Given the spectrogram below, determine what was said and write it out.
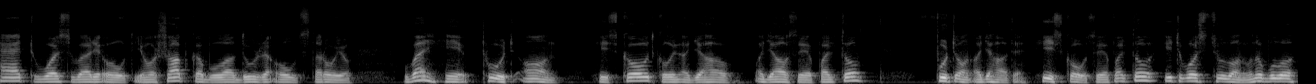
hat was very old. Його шапка була дуже old, старою. When he put on his coat, коли він одягав, одягав своє пальто, put on, одягати, his coat, своє пальто, it was too long. Воно було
